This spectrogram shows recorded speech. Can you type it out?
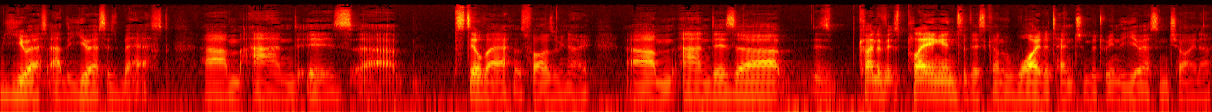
US at the US's behest um, and is uh, still there as far as we know, um, and is uh, is kind of it's playing into this kind of wider tension between the US and China,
